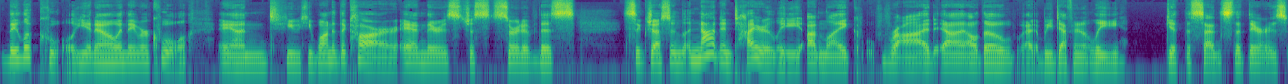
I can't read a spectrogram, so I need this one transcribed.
they look cool, you know, and they were cool, and he he wanted the car, and there's just sort of this suggestion, not entirely unlike Rod, uh, although uh, we definitely get the sense that there is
